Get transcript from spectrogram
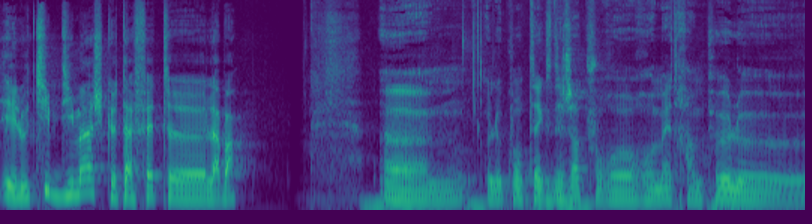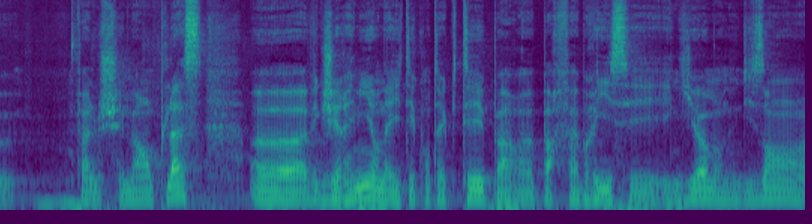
et le type d'image que tu as faite euh, là-bas? Euh, Le contexte, déjà, pour remettre un peu le, enfin, le schéma en place, avec Jérémy, on a été contacté par, par Fabrice et, Guillaume en nous disant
